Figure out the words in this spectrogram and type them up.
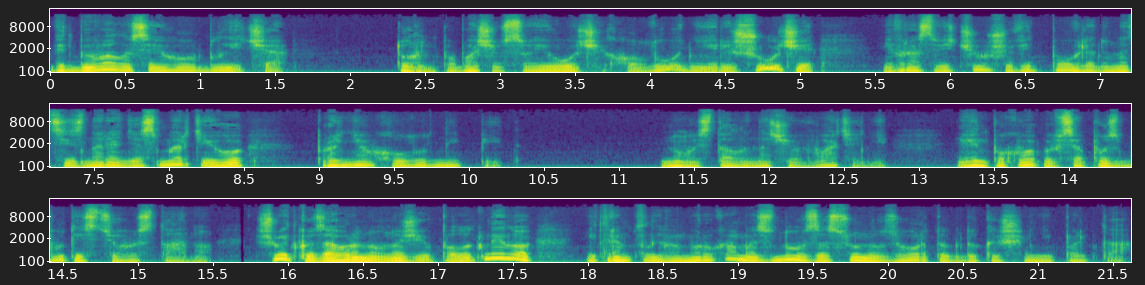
відбивалося його обличчя. Торн побачив свої очі холодні і рішучі, і враз відчув, що від погляду на ці знаряддя смерті його пройняв холодний піт. Ноги стали, наче ватяні, він поквапився позбутись цього стану. Швидко загорнув ножі в полотнину і тремтливими руками знов засунув згорток до кишені пальта.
